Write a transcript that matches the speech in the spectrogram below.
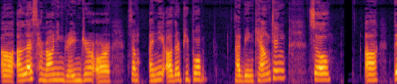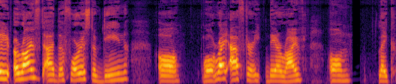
uh, unless Hermione Granger or some any other people had been counting. So, uh, they arrived at the Forest of Dean. Uh, well, right after they arrived, um, like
